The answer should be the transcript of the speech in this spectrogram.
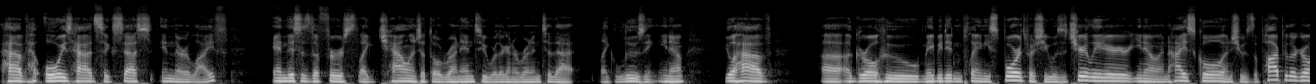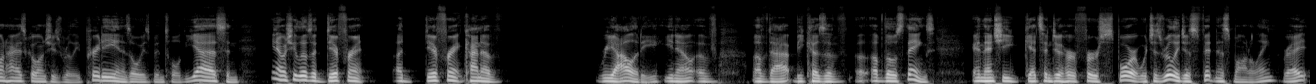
have always had success in their life and this is the first like challenge that they'll run into where they're going to run into that like losing you know? You'll have uh, a girl who maybe didn't play any sports, but she was a cheerleader, you know, in high school, and she was the popular girl in high school, and she's really pretty and has always been told yes, and you know, she lives a different, a different kind of reality, you know, of of that because of of those things. And then she gets into her first sport, which is really just fitness modeling, right?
